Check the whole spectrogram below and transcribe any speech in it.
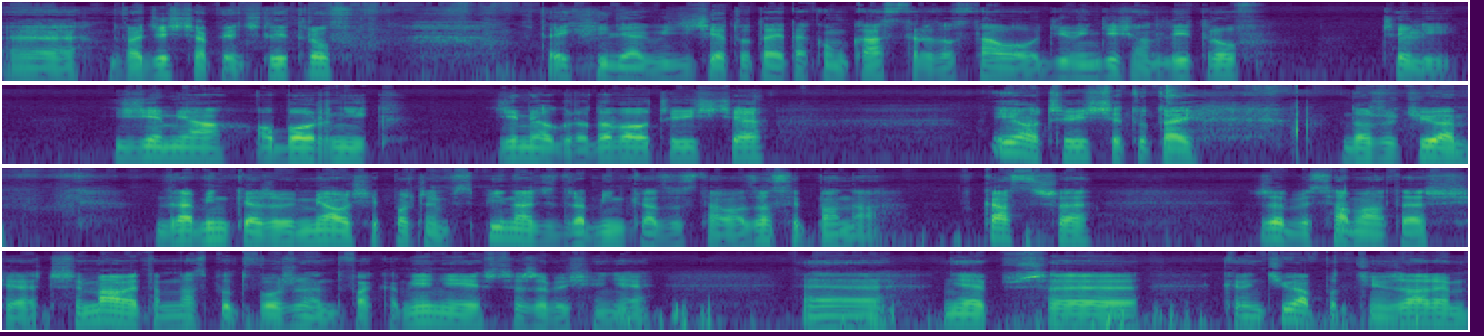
e, 25 litrów. W tej chwili, jak widzicie, tutaj taką kastrę dostało 90 litrów, czyli ziemia, obornik, ziemia ogrodowa oczywiście. I oczywiście tutaj dorzuciłem drabinkę, żeby miało się po czym wspinać. Drabinka została zasypana w kastrze, żeby sama też się trzymała. Tam na spód włożyłem dwa kamienie jeszcze, żeby się nie, e, nie przekręciła pod ciężarem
